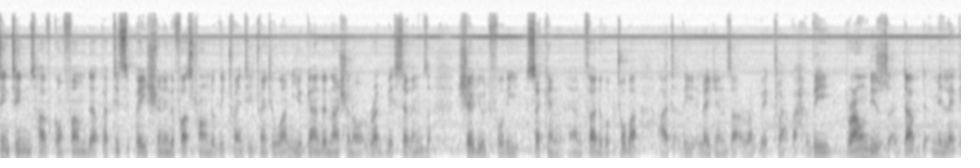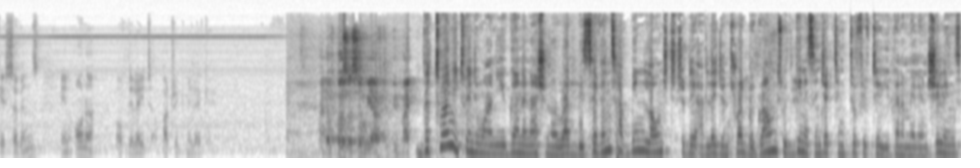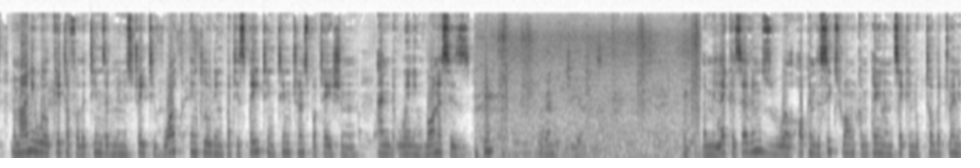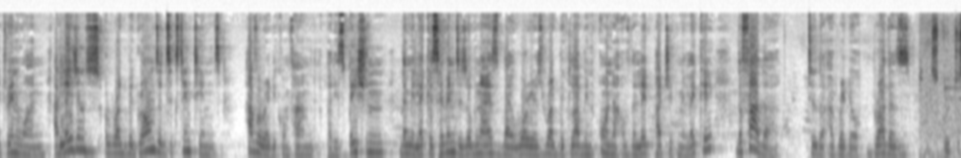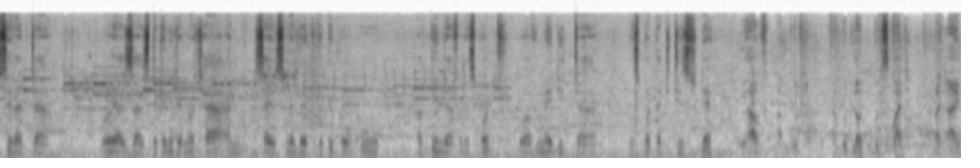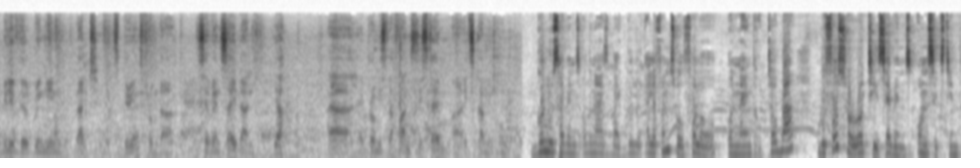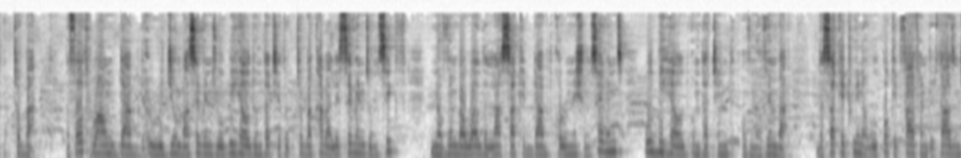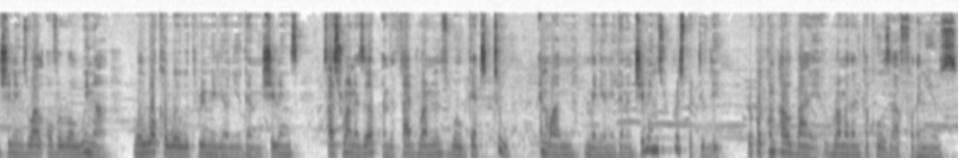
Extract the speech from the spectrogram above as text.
16 teams have confirmed their participation in the first round of the 2021 Uganda National Rugby Sevens, scheduled for the 2nd and 3rd of October at the Legends Rugby Club. The round is dubbed Mileke Sevens in honor of the late Patrick Mileke. And of course, also we have to be mindful. The 2021 Uganda National Rugby Sevens have been launched today at Legends Rugby Grounds with Guinness injecting 250 Uganda million shillings. The money will cater for the team's administrative work, including participating team transportation and winning bonuses. The Mileke Sevens will open the sixth round campaign on 2nd October 2021 at Legends Rugby Grounds and 16 teams have already confirmed participation. The Mileke Sevens is organized by Warriors Rugby Club in honor of the late Patrick Mileke, the father to the Abredo brothers. It's good to see that uh, Warriors has taken it a notch higher and decided to celebrate the people who have been there for the sport, who have made it uh, the sport that it is today. We have a good, a good lot, good squad, but I believe they'll bring in that experience from the seven side, and yeah, uh, I promise the fans this time uh, it's coming home. Gulu Sevens organized by Gulu Elephants will follow on 9th October before Soroti Sevens on 16th October. The fourth round dubbed Rujumba Sevens will be held on 30th October, Kabale Sevens on 6th November, while the last circuit dubbed Coronation Sevens will be held on 13th of November. The circuit winner will pocket 500,000 shillings while overall winner will walk away with 3 million Ugandan shillings. First runners up and the third runners will get 2 and 1 million Ugandan shillings respectively. Report compiled by Ramadan Kakoza for the news.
